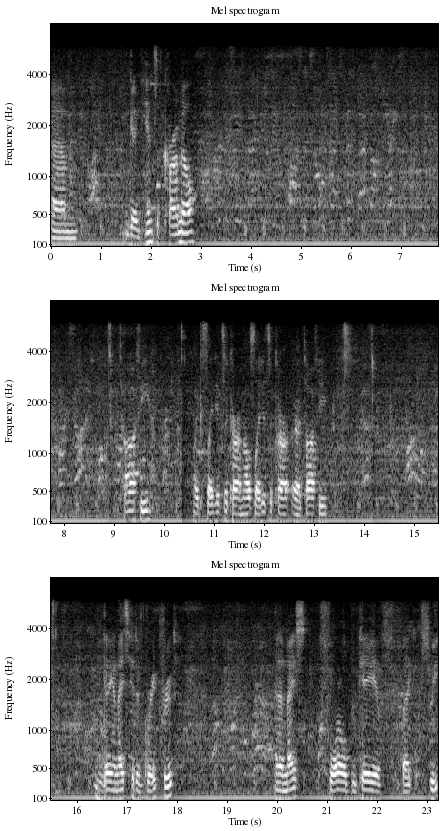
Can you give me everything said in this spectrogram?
Um, getting hints of caramel. Toffee, like slight hits of caramel, slight hits of car uh, toffee. Getting a nice hit of grapefruit and a nice floral bouquet of like sweet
